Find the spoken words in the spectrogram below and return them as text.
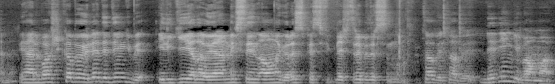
yani. Yani başka böyle dediğim gibi ilgi ya da öğrenmek istediğin alana göre spesifikleştirebilirsin bunu. Tabii tabii. Dediğin gibi ama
